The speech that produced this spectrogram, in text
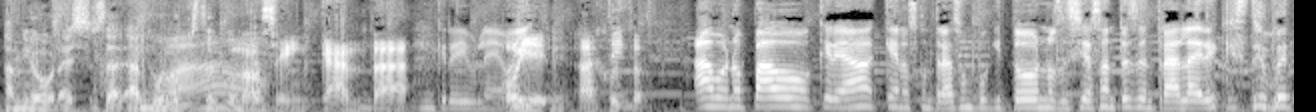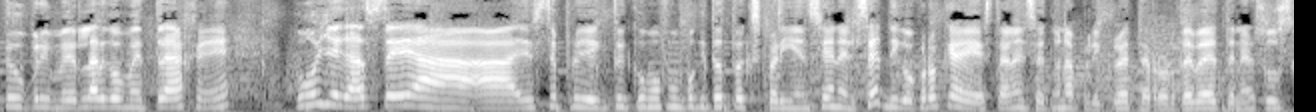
a mi obra. Eso es algo en lo que estoy Wow. contento. Nos encanta. Increíble. Oye, Sí. ah, justo. Ah, bueno, Pau, quería que nos contaras un poquito, nos decías antes de entrar al aire que este fue tu primer largometraje. ¿Cómo llegaste a, a este proyecto y cómo fue un poquito tu experiencia en el set? Digo, creo que estar en el set de una película de terror debe de tener sus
